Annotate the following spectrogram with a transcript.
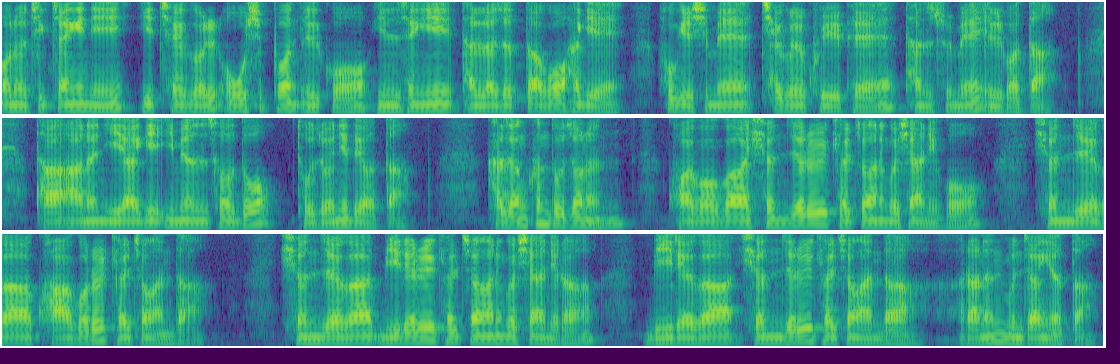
어느 직장인이 이 책을 50번 읽고 인생이 달라졌다고 하기에 호기심에 책을 구입해 단숨에 읽었다. 다 아는 이야기이면서도 도전이 되었다. 가장 큰 도전은 과거가 현재를 결정하는 것이 아니고 현재가 과거를 결정한다. 현재가 미래를 결정하는 것이 아니라 미래가 현재를 결정한다. 라는 문장이었다.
